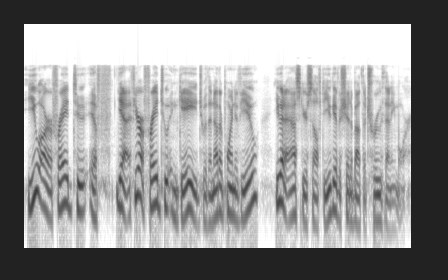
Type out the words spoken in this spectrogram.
you are afraid to if yeah if you're afraid to engage with another point of view you got to ask yourself do you give a shit about the truth anymore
